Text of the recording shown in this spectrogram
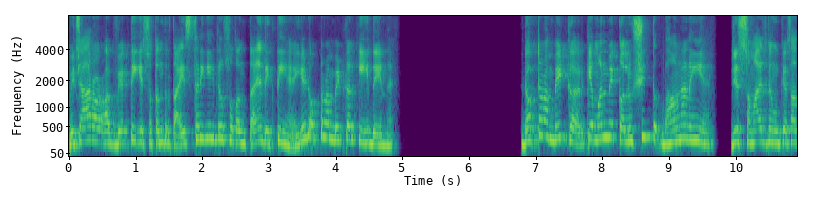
विचार और अभिव्यक्ति की स्वतंत्रता इस तरीके की जो स्वतंत्रताएँ दिखती हैं ये डॉक्टर अंबेडकर की ही देन है। डॉक्टर अंबेडकर के मन में कलुषित भावना नहीं है जिस समाज ने उनके साथ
